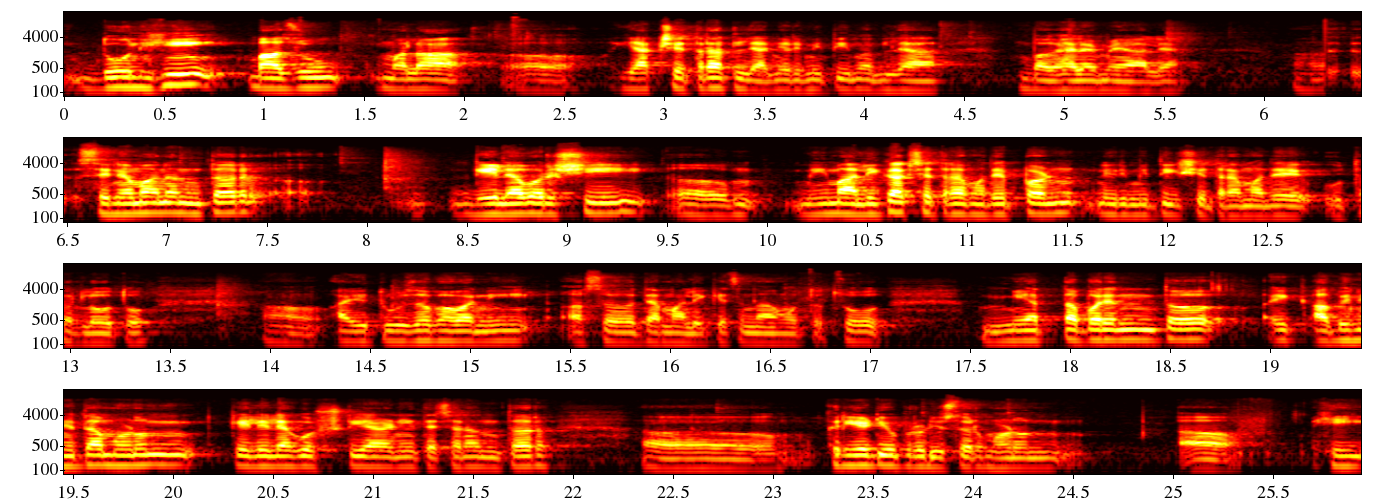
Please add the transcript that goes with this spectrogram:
दोन्ही बाजू मला या क्षेत्रातल्या निर्मितीमधल्या बघायला मिळाल्या. सिनेमानंतर गेल्या वर्षी मी मालिका क्षेत्रामध्ये पण निर्मिती क्षेत्रामध्ये उतरलो होतो. आई तुळजाभवानी असं त्या मालिकेचं नाव होतं. सो मी आत्तापर्यंत एक अभिनेता म्हणून केलेल्या गोष्टी आणि त्याच्यानंतर क्रिएटिव्ह प्रोड्युसर म्हणून ही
